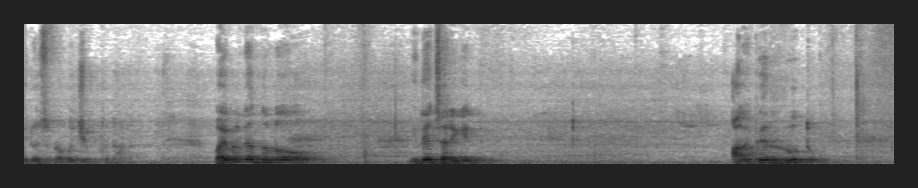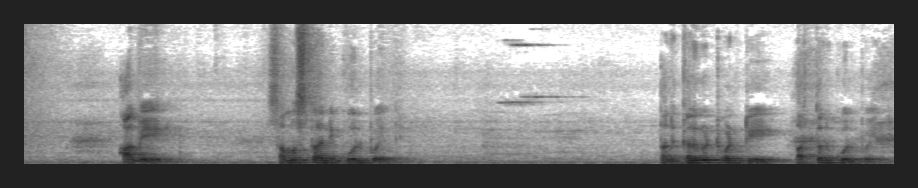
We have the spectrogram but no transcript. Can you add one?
ఈరోజు ప్రభు చెప్తున్నాడు. బైబిల్ గ్రంథంలో ఇదే జరిగింది. ఆమె పేరు రూతు. ఆమె సమస్తాన్ని కోల్పోయింది. తన కలిగినటువంటి భర్తను కోల్పోయింది.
